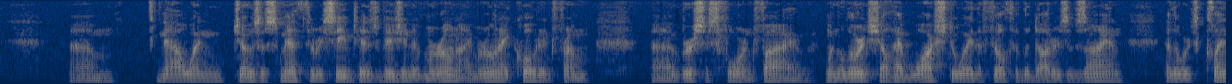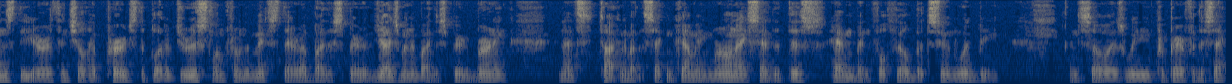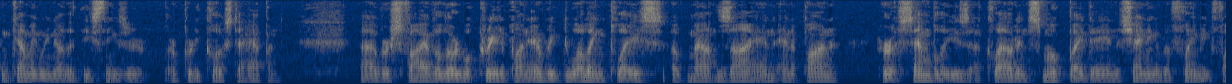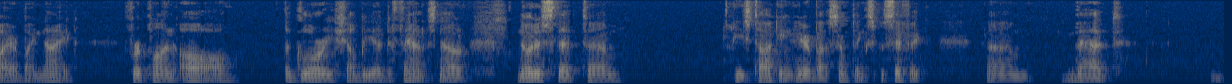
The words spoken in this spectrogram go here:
Um, now, when Joseph Smith received his vision of Moroni, Moroni quoted from uh, verses 4 and 5. When the Lord shall have washed away the filth of the daughters of Zion, in other words, cleansed the earth, and shall have purged the blood of Jerusalem from the midst thereof by the spirit of judgment and by the spirit of burning. And that's talking about the second coming. Moroni said that this hadn't been fulfilled, but soon would be. And so as we prepare for the second coming, we know that these things are, are pretty close to happen. Uh, verse 5 The Lord will create upon every dwelling place of Mount Zion and upon her assemblies a cloud and smoke by day and the shining of a flaming fire by night. For upon all the glory shall be a defense. Now, notice that um, he's talking here about something specific um, that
